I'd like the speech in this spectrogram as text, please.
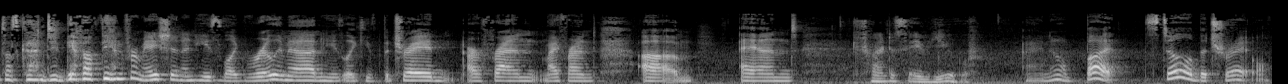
Tosca did give up the information and he's like really mad and he's like, you've betrayed our friend, my friend. Um, and Trying to save you. I know, but still a betrayal.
